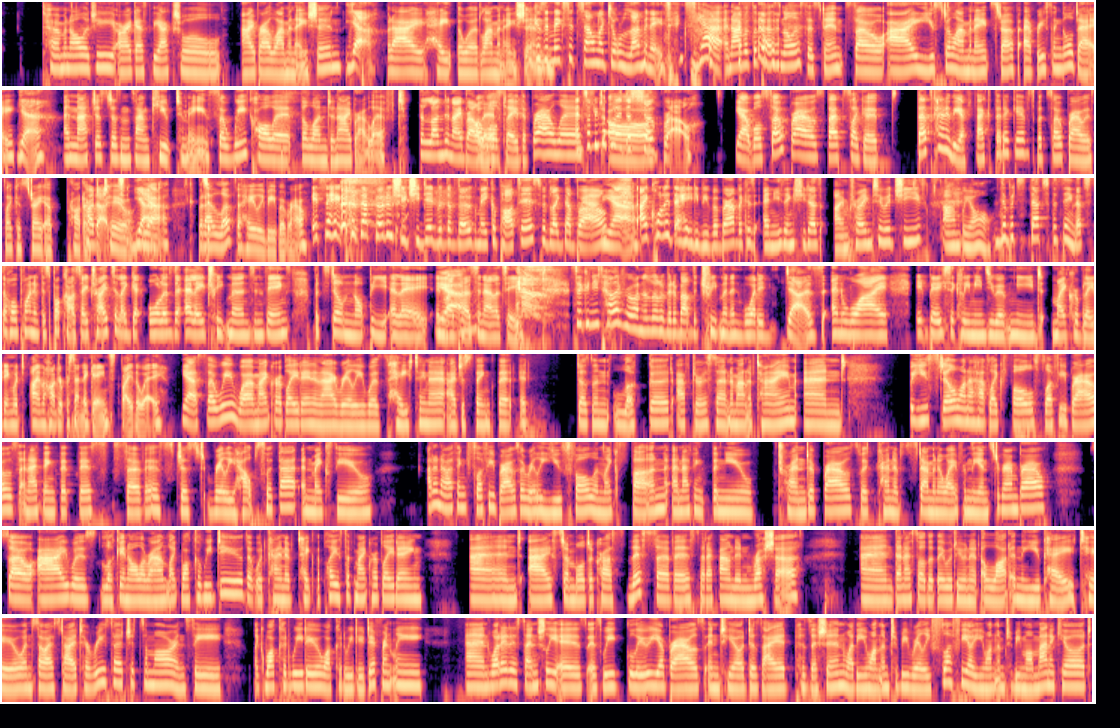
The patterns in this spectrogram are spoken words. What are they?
terminology, or I guess the actual eyebrow lamination, Yeah, but I hate the word lamination because it makes it sound like you're laminating. something. Yeah, and I was a personal assistant, so I used to laminate stuff every single day, Yeah. and that just doesn't sound cute to me. So we call it the London eyebrow lift. The London eyebrow Or we'll say the brow lift. and some people call it the soap brow. Yeah, well, soap brows, that's like a that's kind of the effect that it gives, but soap brow is like a straight up product, Product, too. yeah. yeah. But So- I love the Hailey Bieber brow. It's the because that photo shoot she did with the Vogue makeup artist with like the brow. Yeah. I call it the Hailey Bieber brow because anything she does, I'm trying to achieve. Aren't we all? No, but that's the thing. That's the whole point of this podcast. I try to like get all of the LA treatments and things, but still not be LA in my personality. so, can you tell everyone a little bit about the treatment and what it does and why it basically means you won't need microblading, which I'm 100% against, by the way. Yeah, so we were microblading and I really was hating it. I just think that it doesn't look good after a certain amount of time and but you still want to have like full fluffy brows and I think that this service just really helps with that and makes you I don't know, I think fluffy brows are really useful and like fun and I think the new trend of brows with kind of stemming away from the Instagram brow so I was looking all around, like, what could we do that would kind of take the place of microblading? And I stumbled across this service that I found in Russia. And then I saw that they were doing it a lot in the UK too. And so I started to research it some more and see, like, what could we do? What could we do differently? And what it essentially is, is we glue your brows into your desired position, whether you want them to be really fluffy or you want them to be more manicured.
